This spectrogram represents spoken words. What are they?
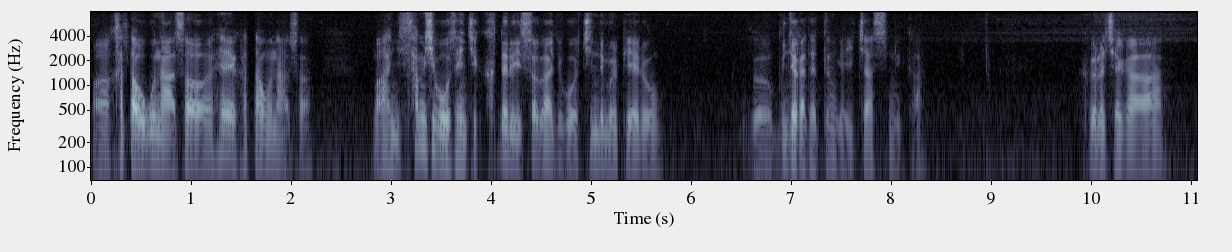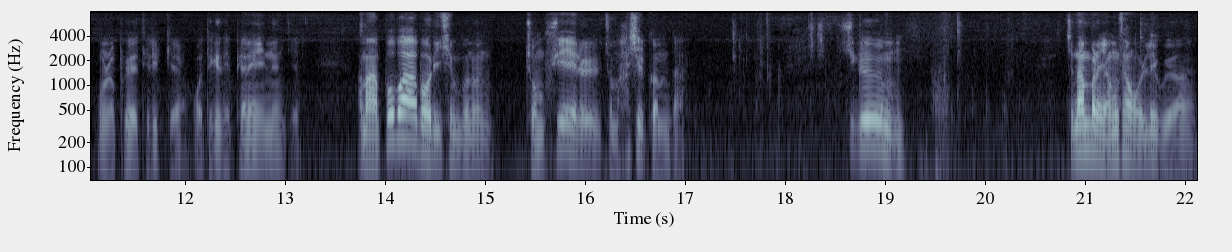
어, 갔다 오고 나서 해외 갔다 오고 나서 뭐한 35cm 그대로 있어가지고 진드물 피해로 그 문제가 됐던 게 있지 않습니까? 그거를 제가 오늘 보여드릴게요. 어떻게 변해 있는지 아마 뽑아 버리신 분은 좀 후회를 좀 하실 겁니다. 지금 지난번에 영상 올리고요.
